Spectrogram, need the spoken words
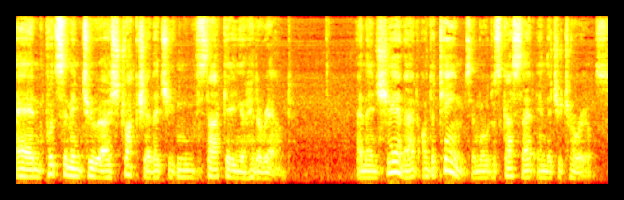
and puts them into a structure that you can start getting your head around. And then share that onto Teams, and we'll discuss that in the tutorials.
